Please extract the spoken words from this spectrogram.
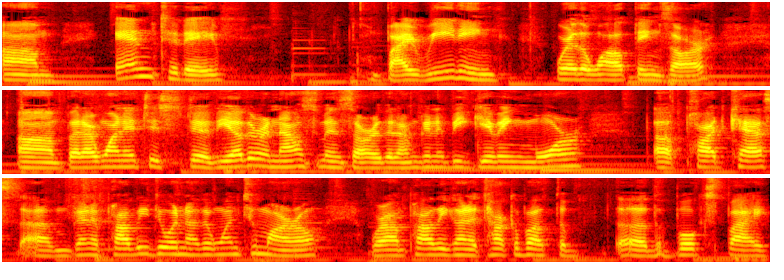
um, end today by reading where the wild things are. Um, but i wanted to st- the other announcements are that i'm going to be giving more uh, podcasts. I'm going to probably do another one tomorrow where i'm probably going to talk about the uh, the books by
